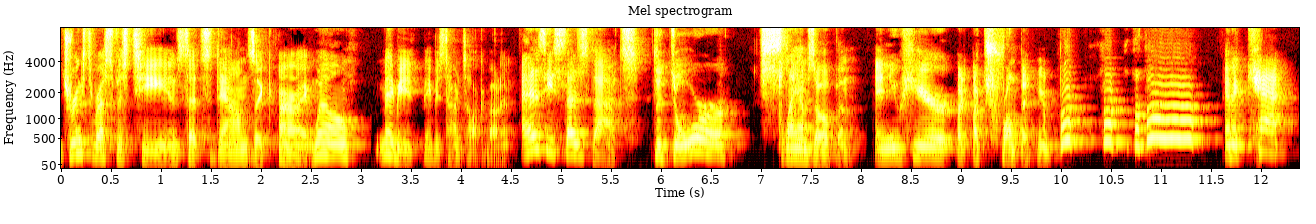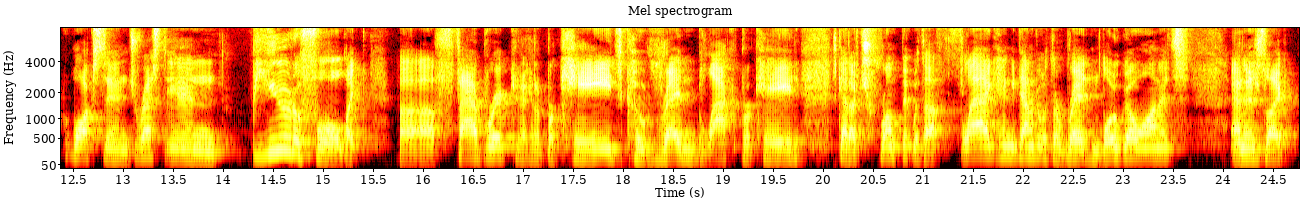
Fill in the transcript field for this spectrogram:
drinks the rest of his tea and sets it down. It's like, all right, well, maybe maybe it's time to talk about it. As he says that, the door slams open and you hear a, a trumpet. You know, and a cat walks in dressed in beautiful like uh, uh, fabric, like a brocade coat, red and black brocade. It's got a trumpet with a flag hanging down to it with a red logo on it, and it's like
